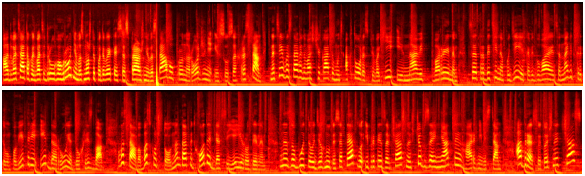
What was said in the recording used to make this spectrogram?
А 20-22 грудня ви зможете подивитися справжню виставу про народження Ісуса Христа. На цій виставі на вас чекатимуть актори, співаки і навіть тварини. Це традиційна подія, яка відбувається на відкритому повітрі і дарує дух Різдва. Вистава безкоштовна та підходить для всієї родини. Не забудьте одягнутися тепло і прийти завчасно, щоб зайняти гарні місця. Адресу і точний час.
